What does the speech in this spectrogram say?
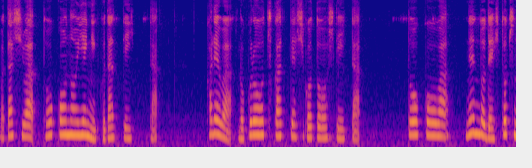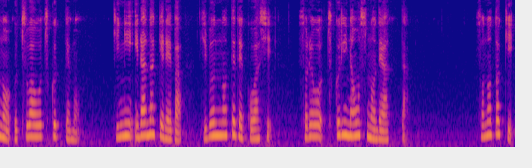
う。私は投稿の家に下っていった。彼はろくろを使って仕事をしていた。投稿は粘土で一つの器を作っても気に入らなければ自分の手で壊しそれを作り直すのであった。その時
